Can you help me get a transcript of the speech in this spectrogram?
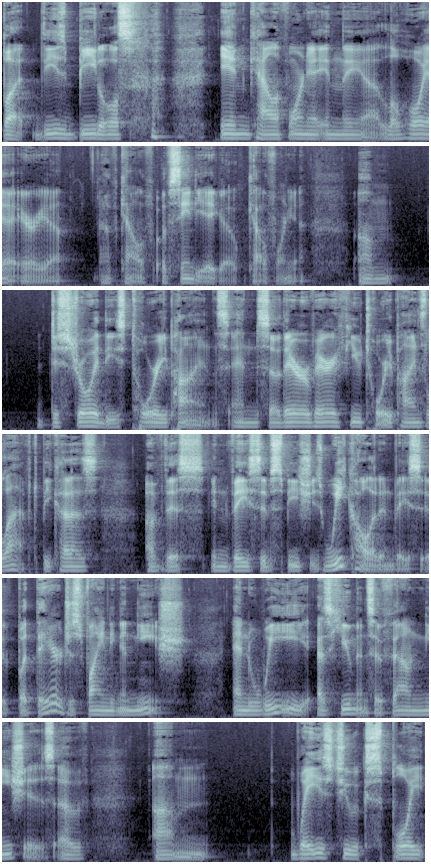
But these beetles in California, in the uh, La Jolla area of Calif- of San Diego, California, um, destroyed these Torrey pines, and so there are very few Torrey pines left because of this invasive species. We call it invasive, but they are just finding a niche, and we as humans have found niches of um, ways to exploit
